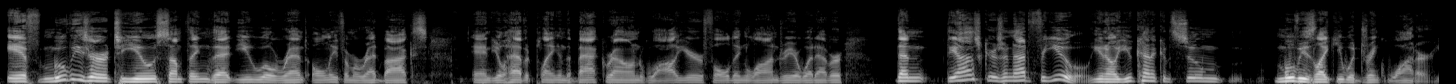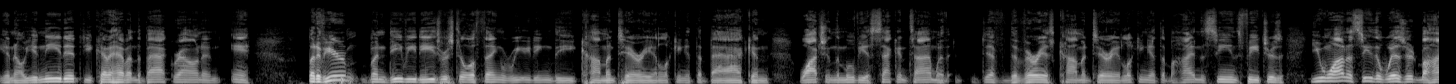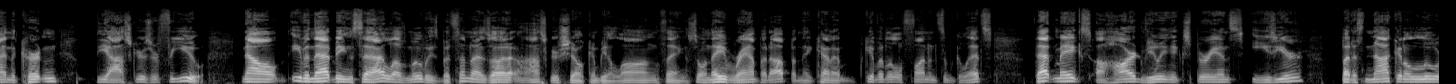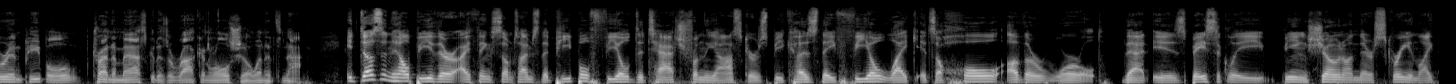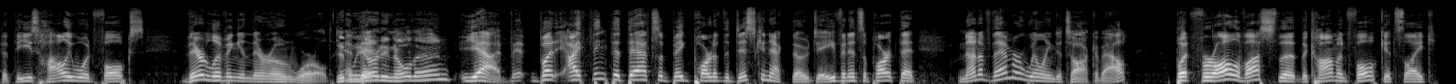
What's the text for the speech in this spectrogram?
If movies are to you something that you will rent only from a red box and you'll have it playing in the background while you're folding laundry or whatever, then the Oscars are not for you. You know, you kind of consume movies like you would drink water. You know, you need it, you kind of have it in the background, and eh. But if you're when DVDs were still a thing, reading the commentary and looking at the back and watching the movie a second time with diff, the various commentary and looking at the behind the scenes features, you want to see the wizard behind the curtain. The Oscars are for you. Now, even that being said, I love movies, but sometimes an Oscar show can be a long thing. So when they ramp it up and they kind of give it a little fun and some glitz, that makes a hard viewing experience easier. But it's not going to lure in people trying to mask it as a rock and roll show when it's not. It doesn't help either, I think, sometimes that people feel detached from the Oscars because they feel like it's a whole other world that is basically being shown on their screen. Like that these Hollywood folks, they're living in their own world. Didn't And we already know that? Yeah, but, but I think that that's a big part of the disconnect, though, Dave, and it's a part that none of them are willing to talk about. But for all of us, the the common folk, it's like,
